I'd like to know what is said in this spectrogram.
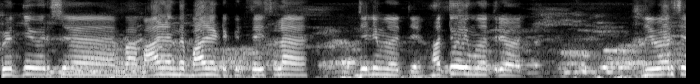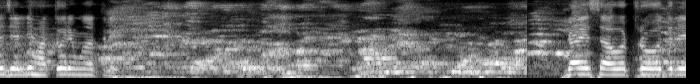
ಪ್ರತಿ ವರ್ಷ ಭಾಳ ಅಂದ್ರೆ ಭಾಳ ಇಟ್ಟಕ್ಕಿತ್ತು ಈ ಸಲ ಜಲ್ದಿ ಮುಗತಿ ಹತ್ತುವರೆ ಮುಗತ್ರಿ ಇವತ್ತು. ಈ ವರ್ಷ ಜಲ್ದಿ ಹತ್ತುವರೆ ಮುಗತ್ರಿ ಗೈಸ್ ಒಟ್ರು ಹೋದ್ರಿ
